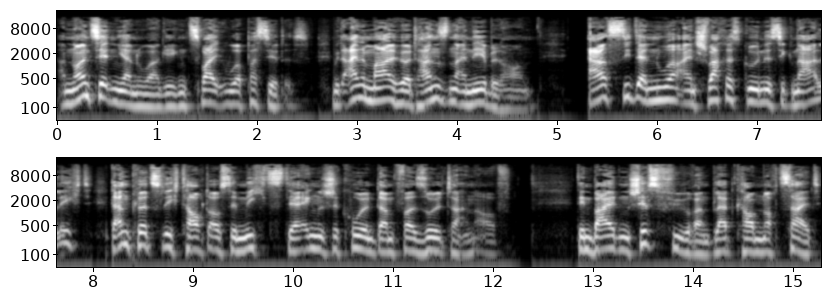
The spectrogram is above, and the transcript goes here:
Am 19. Januar gegen zwei Uhr passiert es. Mit einem Mal hört Hansen ein Nebelhorn. Erst sieht er nur ein schwaches grünes Signallicht, dann plötzlich taucht aus dem Nichts der englische Kohlendampfer Sultan auf. Den beiden Schiffsführern bleibt kaum noch Zeit.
